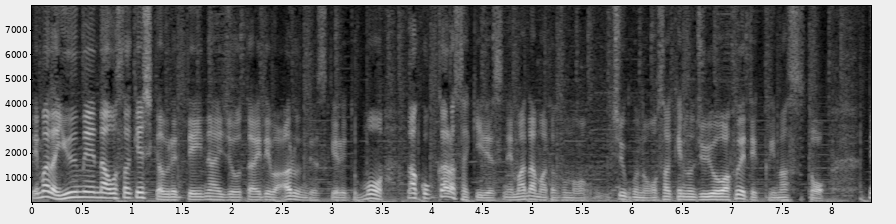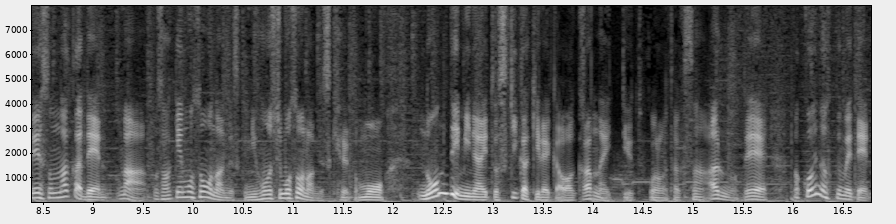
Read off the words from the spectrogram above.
で、まだ有名なお酒しか売れていない状態ではあるんですけれども、まあ、ここから先ですね、まだまだその中国のお酒の需要は増えてきますと。で、その中で、まあ、お酒もそうなんですけど、日本酒もそうなんですけれども、飲んでみないと好きか嫌いかわかんないっていうところがたくさんあるので、まあ、こういうの含めて、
